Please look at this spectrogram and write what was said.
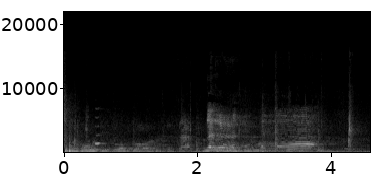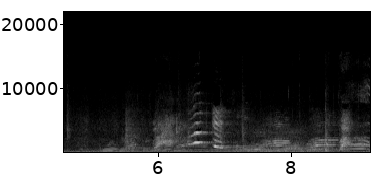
of holy people of God, and the prayer. For all members of our family who have passed away from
